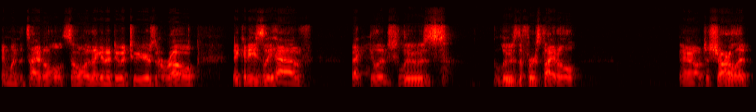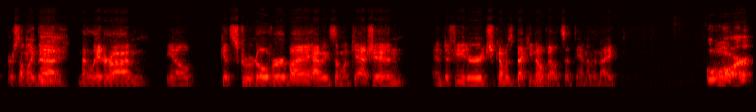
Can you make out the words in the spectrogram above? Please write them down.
and win the title. So are they going to do it two years in a row? They could easily have Becky Lynch lose lose the first title, you know, to Charlotte or something like that. and then later on, you know, get screwed over by having someone cash in and defeat her, and she comes Becky no belts at the end of the night. Or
